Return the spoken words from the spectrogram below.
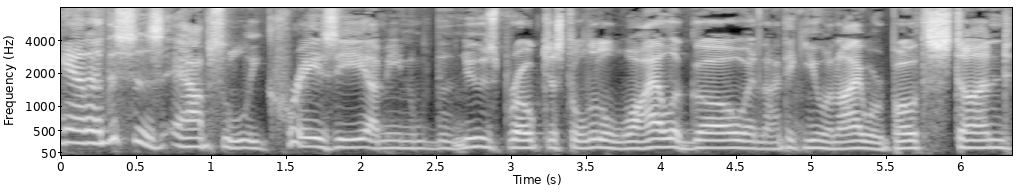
Hannah, this is absolutely crazy. I mean, the news broke just a little while ago, and I think you and I were both stunned.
